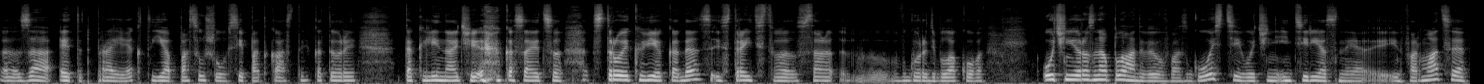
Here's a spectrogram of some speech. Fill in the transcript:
за этот проект. Я послушала все подкасты, которые так или иначе касаются строек века, да, и строительства в городе Балакова. Очень разноплановые у вас гости, очень интересная информация.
